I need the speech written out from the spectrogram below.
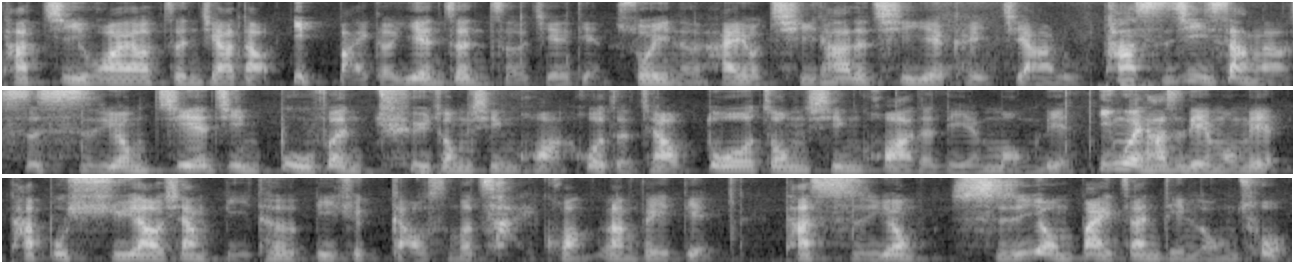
他计划要增加到一百个验证者节点，所以呢，还有其他的企业可以加入。它实际上啊，是使用接近部分去中心化或者叫多中心化的联盟链，因为它是联盟链，它不需要像比特币去搞什么采矿浪费电，它使用实用拜占庭容错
